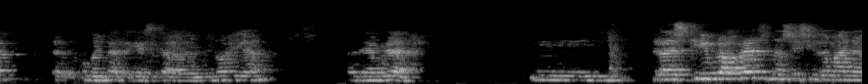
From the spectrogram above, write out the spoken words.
ha comentat aquesta noia, a veure, mm, reescriure obres, no sé si ho demana,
